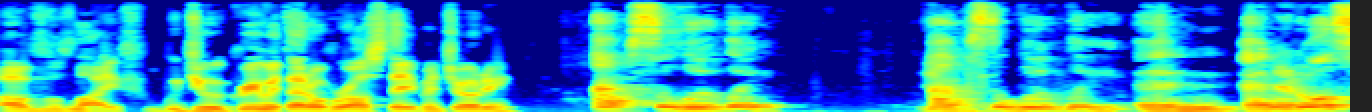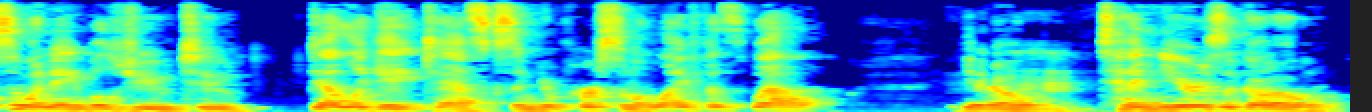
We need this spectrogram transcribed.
of life. Would you agree with that overall statement jodi? Absolutely. Yeah. absolutely. And and it also enables you to delegate tasks in your personal life as well. You know mm-hmm. 10 years ago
